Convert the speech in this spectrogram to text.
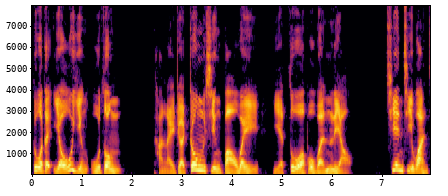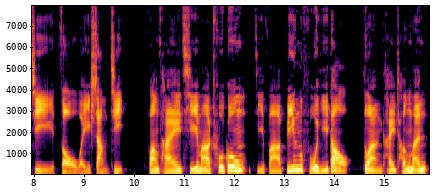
多得有影无踪，看来这中兴保卫也坐不稳了。千计万计，走为上计。方才骑马出宫，即发兵符一道，钻开城门。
